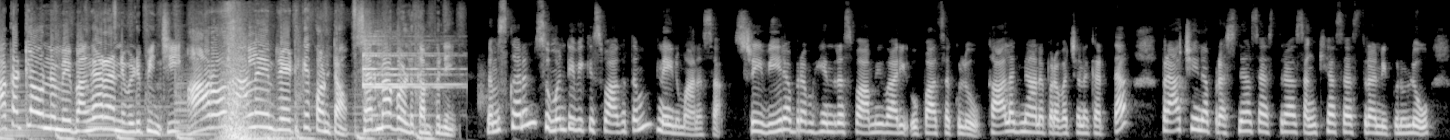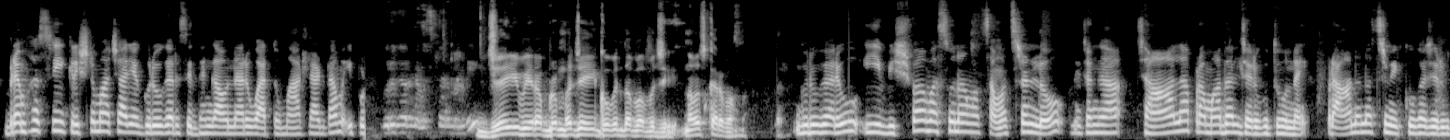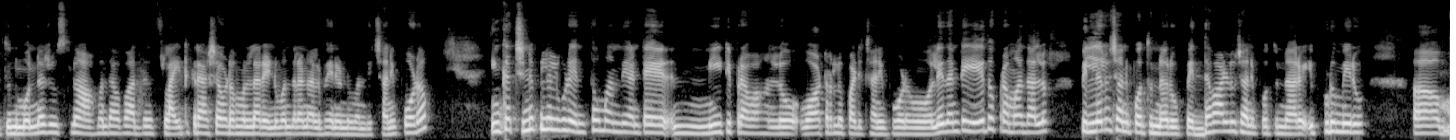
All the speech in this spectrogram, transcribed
తాకట్లో ఉన్న మీ బంగారాన్ని విడిపించి ఆ రోజు ఆన్లైన్ రేటుకి కొంటాం. Sharma gold company. నమస్కారం. సుమన్ టీవీకి స్వాగతం. నేను మానస. శ్రీ వీరబ్రహ్మేంద్ర స్వామి వారి ఉపాసకులు కాలజ్ఞాన ప్రవచనకర్త ప్రాచీన ప్రశ్నాశాస్త్ర సంఖ్యాశాస్త్ర నిపుణులు బ్రహ్మశ్రీ కృష్ణమాచార్య గురువు గారు సిద్ధంగా ఉన్నారు. వారితో మాట్లాడదాం. ఇప్పుడు గురుగారు నమస్కారం జై వీరబ్రహ్మ జై గోవింద బాబుజీ నమస్కారం అమ్మ. గురుగారు ఈ విశ్వవసునామ సంవత్సరంలో నిజంగా చాలా ప్రమాదాలు జరుగుతూ ఉన్నాయి. ప్రాణ నష్టం ఎక్కువగా జరుగుతుంది. మొన్న చూసుకున్న అహ్మదాబాద్ ఫ్లైట్ క్రాష్ అవ్వడం వల్ల రెండు వందల నలభై రెండు మంది చనిపోవడం ఇంకా చిన్నపిల్లలు కూడా ఎంతో మంది అంటే నీటి ప్రవాహంలో వాటర్లో పడి చనిపోవడం లేదంటే ఏదో ప్రమాదాల్లో పిల్లలు చనిపోతున్నారు పెద్దవాళ్ళు చనిపోతున్నారు. ఇప్పుడు మీరు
